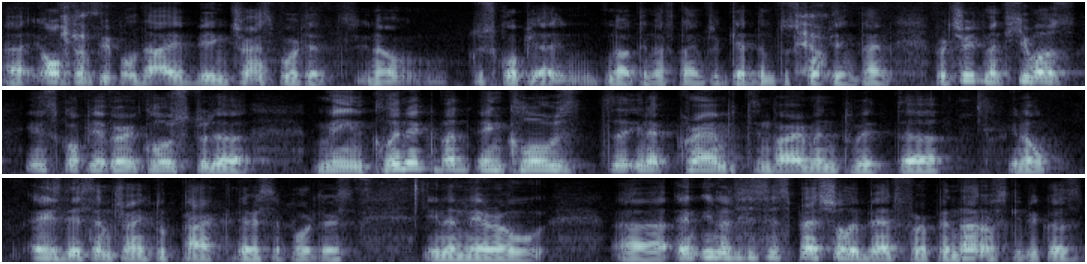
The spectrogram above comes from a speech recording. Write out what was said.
uh, often people die being transported, you know, to Skopje, and not enough time to get them to Skopje yeah. in time for treatment. He was in Skopje, very close to the main clinic, but enclosed in a cramped environment with, uh, you know, SDSM trying to pack their supporters in a narrow. Uh, and you know, this is especially bad for Pendarovski because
